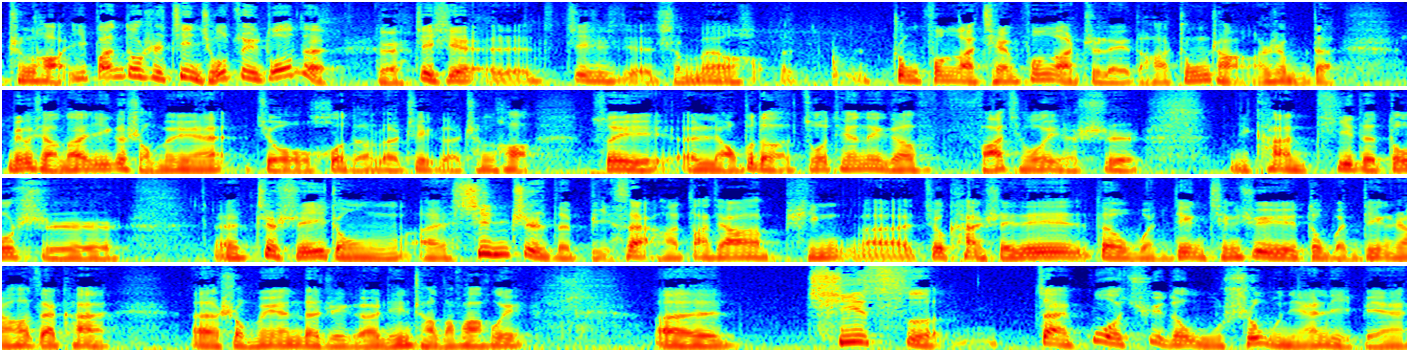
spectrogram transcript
称号，一般都是进球最多的这些呃这些什么中锋啊、前锋啊之类的哈，中场啊什么的，没有想到一个守门员就获得了这个称号，所以呃了不得。昨天那个罚球也是，你看踢的都是，呃，这是一种呃心智的比赛哈，大家凭呃就看谁的稳定情绪的稳定，然后再看呃守门员的这个临场的发挥。呃，七次在过去的五十五年里边。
